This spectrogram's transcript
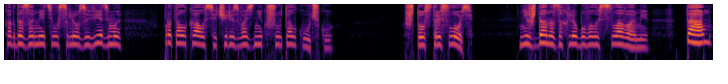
когда заметил слезы ведьмы, протолкался через возникшую толкучку. «Что стряслось?» Нежданно захлебывалась словами. «Там!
